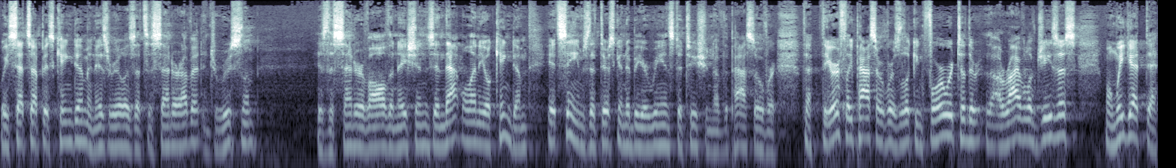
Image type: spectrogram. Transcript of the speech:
He sets up his kingdom, and Israel is at the center of it, and Jerusalem is the center of all the nations. In that millennial kingdom, it seems that there's going to be a reinstitution of the Passover. The, the earthly Passover is looking forward to the, the arrival of Jesus. When we get to,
